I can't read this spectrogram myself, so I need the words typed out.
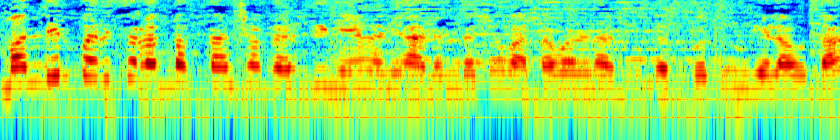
मंदिर परिसरात भक्तांच्या गर्दीने आणि आनंदाच्या वातावरणाने गजबजून गेला होता.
